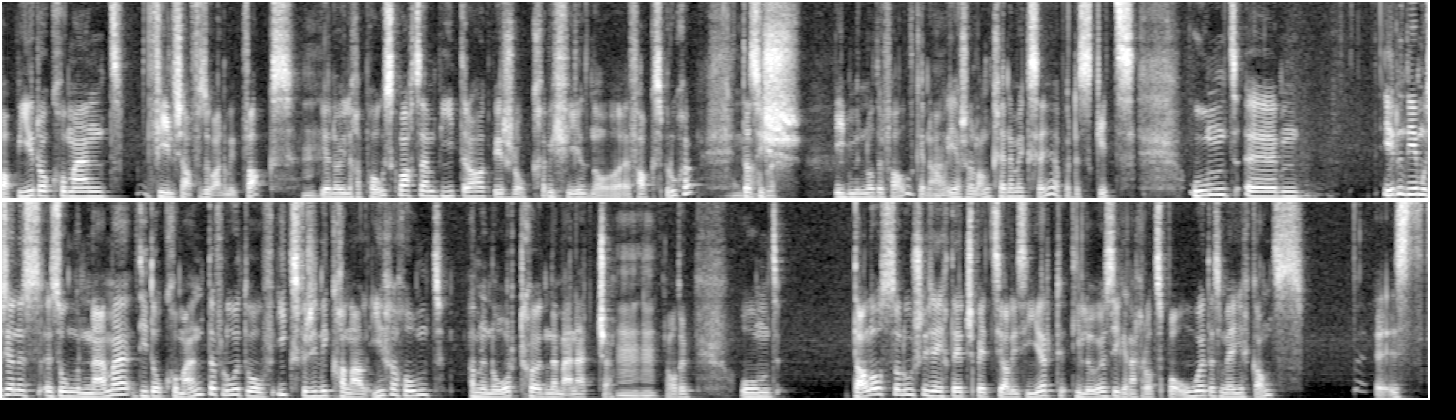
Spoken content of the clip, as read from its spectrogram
Papierdokumente, Viele arbeiten sogar noch mit Fax. Mhm. Ich habe neulich einen Post gemacht zu diesem Beitrag. Ich bin erschrocken, wie viele noch Fax brauchen. Das ist immer noch der Fall, genau. Ja. Ich habe schon lange keinen mehr gesehen, aber das gibt es. Und ähm, irgendwie muss ja ein, ein Unternehmen die Dokumentenflut, die auf x verschiedene Kanäle reinkommt, an einem Ort können managen mhm. oder? Und Talos Solution ist eigentlich dort spezialisiert, die Lösungen nachher zu bauen, dass man eigentlich ganz es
